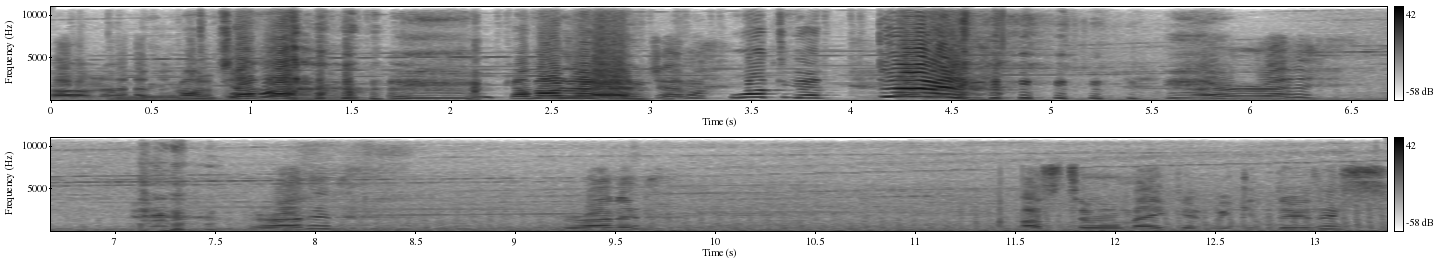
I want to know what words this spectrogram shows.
Oh no, at Wrong chopper! Come on, man! chopper. What you doing? I'm running. running. Running. Us two will make it. We can do this.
